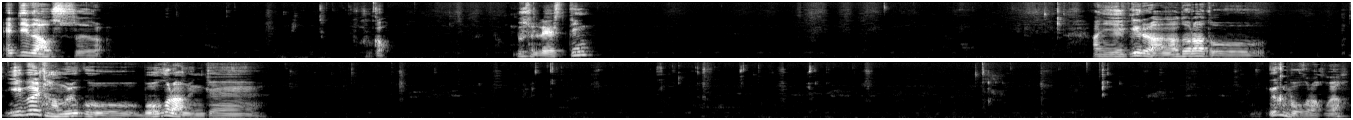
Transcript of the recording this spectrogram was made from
에뛰드 하우스 그거 무슨 레스팅? 아니 얘기를 안 하더라도 입을 다물고 먹으라는 게 이렇게 먹으라고요?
